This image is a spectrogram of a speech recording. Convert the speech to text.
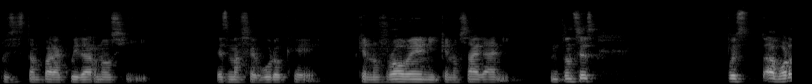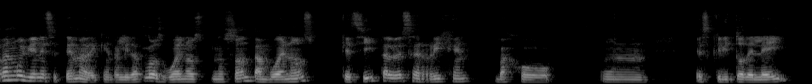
pues están para cuidarnos y es más seguro que, que nos roben y que nos hagan. Y, entonces, pues abordan muy bien ese tema de que en realidad los buenos no son tan buenos, que sí tal vez se rigen bajo un escrito de ley,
